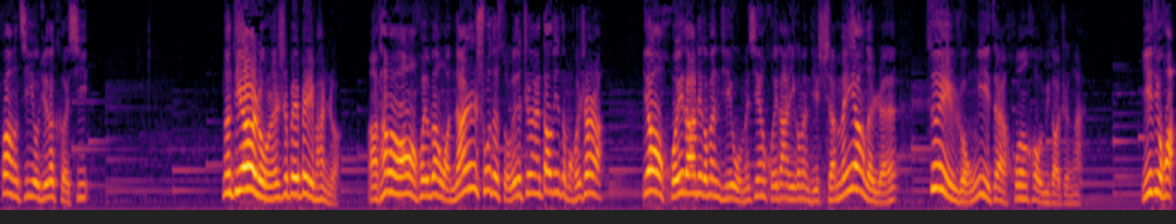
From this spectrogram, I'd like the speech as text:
放弃又觉得可惜。那第二种人是被背叛者，啊，他们往往会问我，男人说的所谓的真爱到底怎么回事啊？要回答这个问题，我们先回答一个问题：什么样的人最容易在婚后遇到真爱？一句话，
